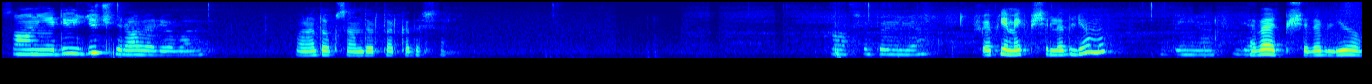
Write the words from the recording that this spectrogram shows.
Saniyede 103 lira veriyor bana. Bana 94 arkadaşlar. Burası böyle. Hep yemek pişirilebiliyor mu? Bilmiyorum. Evet pişirebiliyor.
